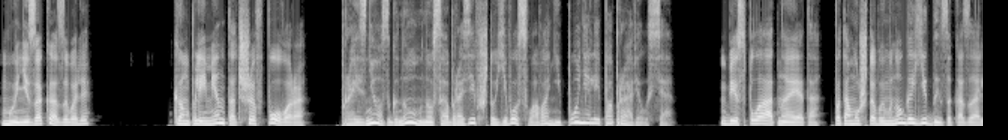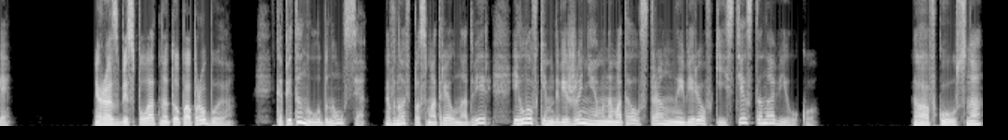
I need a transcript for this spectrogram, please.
«Мы не заказывали». «Комплимент от шеф-повара», — произнес гном, но, сообразив, что его слова не поняли, поправился. «Бесплатно это, потому что вы много еды заказали». «Раз бесплатно, то попробую». Капитан улыбнулся, вновь посмотрел на дверь и ловким движением намотал странные веревки из теста на вилку. «А вкусно?»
